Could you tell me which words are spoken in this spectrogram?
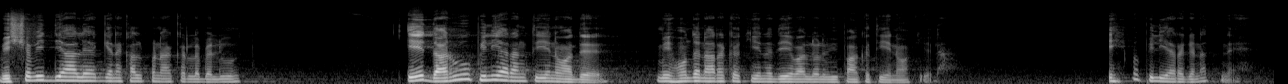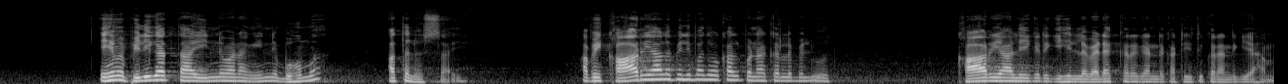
විශ්වවිද්‍යාලයක් ගැන කල්පනා කරලා බැලුවොත්. ඒ දරුවූ පිළි අරං තියෙනවද මේ හොඳ නරක කියන දේවල් වල විපාක තියෙනවා කියලා. එහෙම පිළි අරගනත් නෑ. එහෙම පිළිගත්තා ඉන්නවනං ඉන්න බොහොම අතලොස්සයි. අපි කාර්යාල පිළිබඳව කල්පනා කරල බැලුවොත්. කාර්යාලයකට ගිහිල්ල වැඩක් කරගණ්ඩ කටයුතු කරන්න ගිය හම.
